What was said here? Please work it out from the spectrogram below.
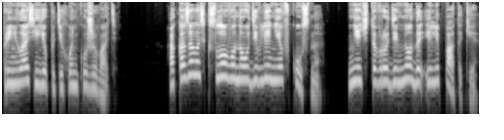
принялась ее потихоньку жевать. Оказалось, к слову, на удивление вкусно. Нечто вроде меда или патоки,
